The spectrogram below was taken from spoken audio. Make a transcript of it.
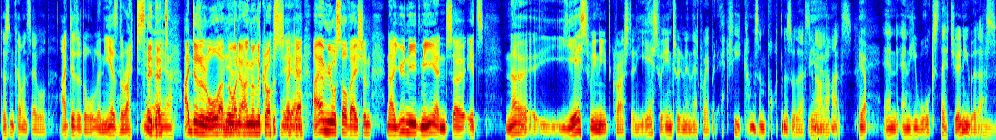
Doesn't come and say, well, I did it all, and he has the right to say Yeah, that. yeah. I did it all. I'm the one who hung on the cross. Yeah. Okay. I am your salvation. Now you need me. And so it's, no, yes, we need Christ, and yes, we're entering in that way, but actually, He comes and partners with us in Yeah. our lives. Yep. And, and He walks that journey with us.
